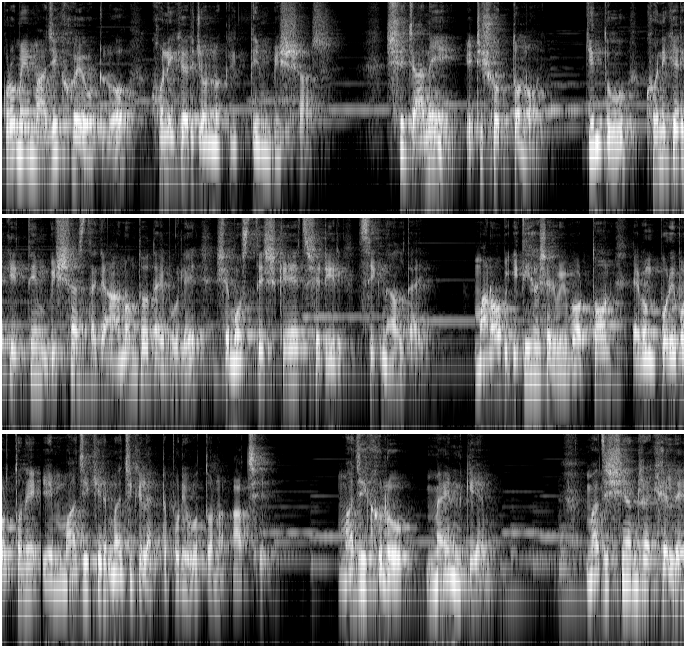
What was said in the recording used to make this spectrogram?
ক্রমে ম্যাজিক হয়ে উঠল ক্ষণিকের জন্য কৃত্রিম বিশ্বাস। সে জানে এটি সত্য নয়, কিন্তু ক্ষণিকের কৃত্রিম বিশ্বাস তাকে আনন্দ দেয় বলে সে মস্তিষ্কে সেটির সিগন্যাল দেয়। মানব ইতিহাসের বিবর্তন এবং পরিবর্তনে এ ম্যাজিকের ম্যাজিক্যাল একটা পরিবর্তন আছে। ম্যাজিক হলো মাইন্ড গেম ম্যাজিশিয়ানরা খেলে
